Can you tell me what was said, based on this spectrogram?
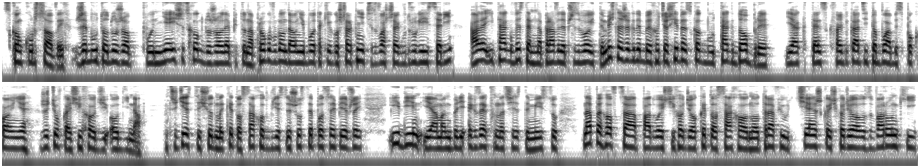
z konkursowych, że był to dużo płynniejszy skok, dużo lepiej to na progu wyglądało, nie było takiego szarpnięcia, zwłaszcza jak w drugiej serii, ale i tak występ naprawdę przyzwoity. Myślę, że gdyby chociaż jeden skok był tak dobry, jak ten z kwalifikacji, to byłaby spokojnie życiówka, jeśli chodzi o Dina. 37 Keto Sacho, 26 po serii pierwszej i Dean i Aman byli egzekwo na 30 miejscu. Na pechowca padło jeśli chodzi o Keto Sacho, no trafił ciężko jeśli chodzi o warunki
